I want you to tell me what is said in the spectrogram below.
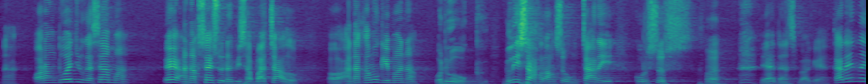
Nah orang tua juga sama, Eh anak saya sudah bisa baca loh. Oh, anak kamu gimana? Waduh, gelisah langsung cari kursus ya dan sebagainya. Karena ini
